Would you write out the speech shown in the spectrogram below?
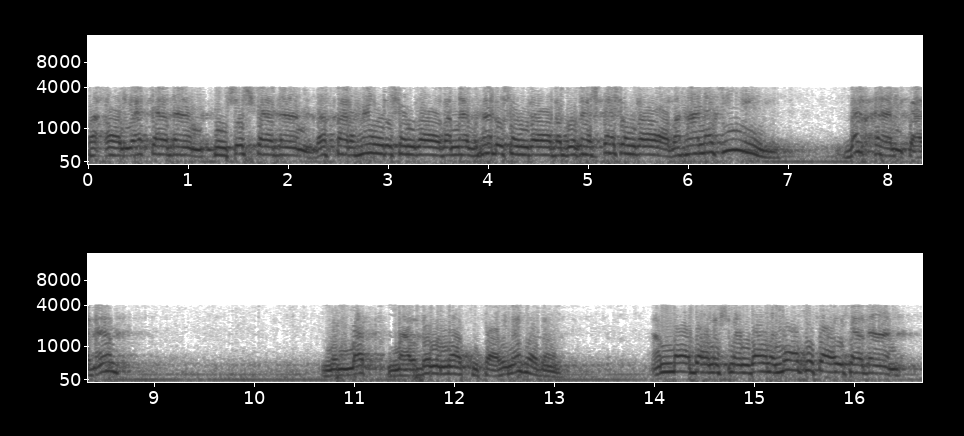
فعالیت کردن کوشش کردن و فرهنگشون را و مذهبشون را و گذشتهشون را و همه چیز وقت تعلیق کردن ملت مردم ما کوتاهی نکردن اما دانشمندان ما کوتاهی کردن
